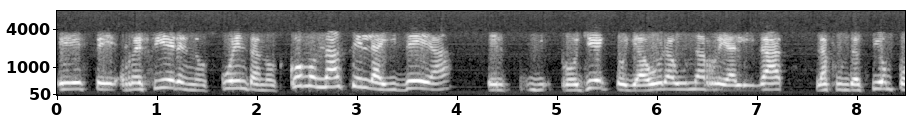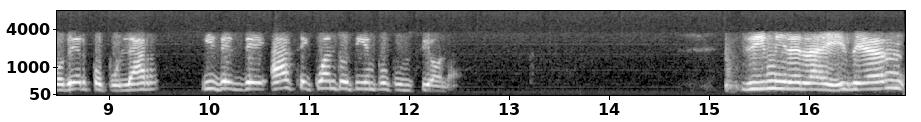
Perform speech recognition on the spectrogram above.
este, refiérenos, cuéntanos cómo nace la idea, el proyecto y ahora una realidad, la Fundación Poder Popular y desde hace cuánto tiempo funciona. Sí, mire, la idea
